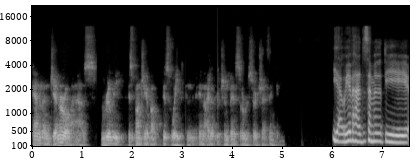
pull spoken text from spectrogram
Canada in general has really is punching above its weight in, in islet and beta cell research, I think. Yeah, we have had some of the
